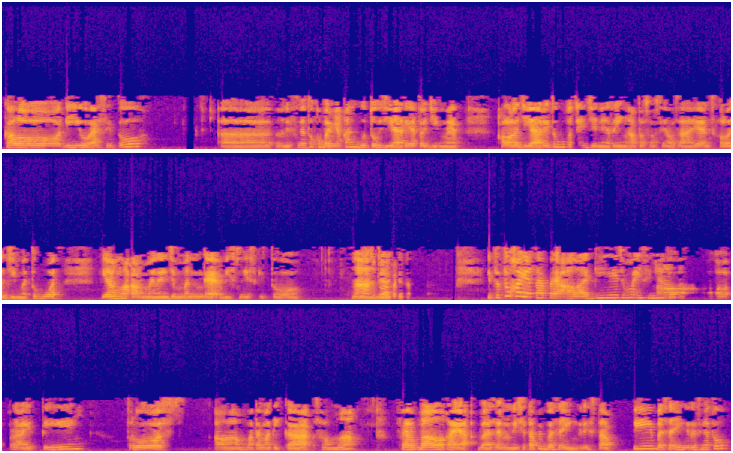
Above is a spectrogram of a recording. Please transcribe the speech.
kalau di US itu uh, univnya tuh kebanyakan butuh GRE atau GMAT kalau GRE itu buat engineering atau social science. Kalau GMAT tuh buat yang uh, manajemen kayak bisnis gitu. Nah itu, tuh itu tuh kayak TPA lagi cuma isinya oh. tuh uh, writing terus um, matematika sama verbal kayak bahasa Indonesia tapi bahasa Inggris. Tapi bahasa Inggrisnya tuh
